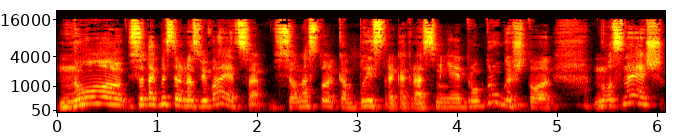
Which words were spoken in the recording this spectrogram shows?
Но все так быстро развивается, все настолько быстро как раз сменяет друг друга, что, ну, вот знаешь,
